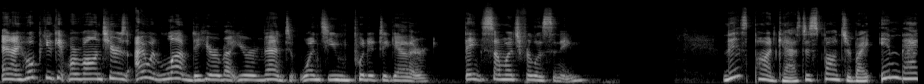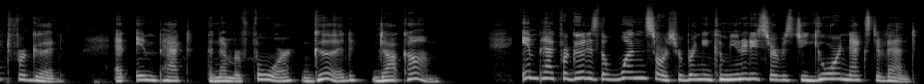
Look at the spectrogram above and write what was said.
and I hope you get more volunteers. I would love to hear about your event once you've put it together. Thanks so much for listening. This podcast is sponsored by Impact for Good at impact the number 4 good.com. Impact for Good is the one source for bringing community service to your next event.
